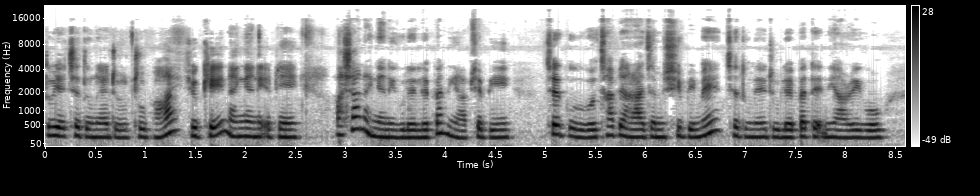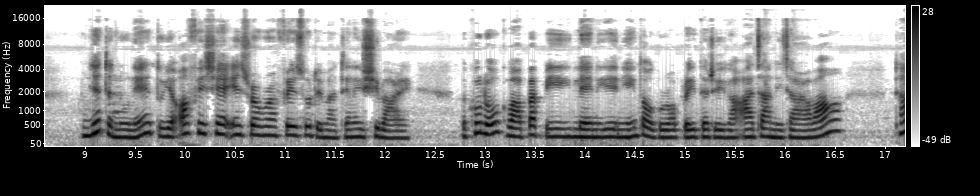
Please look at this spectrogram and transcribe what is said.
သူ့ရဲ့ချစ်သူနဲ့အတူဒူဘိုင် UK နိုင်ငံတွေအပြင်အာရှနိုင်ငံတွေကိုလည်းလက်ပတ်နေရဖြစ်ပြီးချစ်သူကိုချပြထားခြင်းမရှိပေမဲ့ချစ်သူနဲ့အတူလက်ပတ်တဲ့နေရာတွေကိုအမျက်တနုနဲ့သူရဲ့ official Instagram Facebook တွေမှာတင်လို့ရှိပါတယ်။အခုလိုကဘာပတ်ပြီးလည်နေတဲ့ငိမ့်တော်ကိုတော့ပြည်သက်တွေကအားကျနေကြတာပါ။ဒါ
